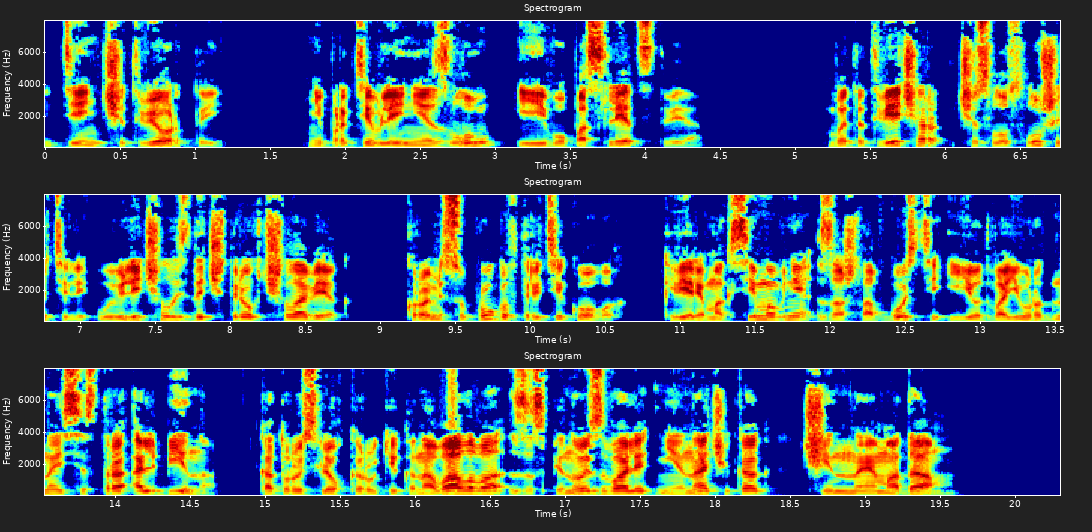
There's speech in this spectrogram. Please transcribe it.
День четвертый. Непротивление злу и его последствия. В этот вечер число слушателей увеличилось до четырех человек. Кроме супругов Третьяковых, к Вере Максимовне зашла в гости ее двоюродная сестра Альбина, которую с легкой руки Коновалова за спиной звали не иначе как «чинная мадам».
